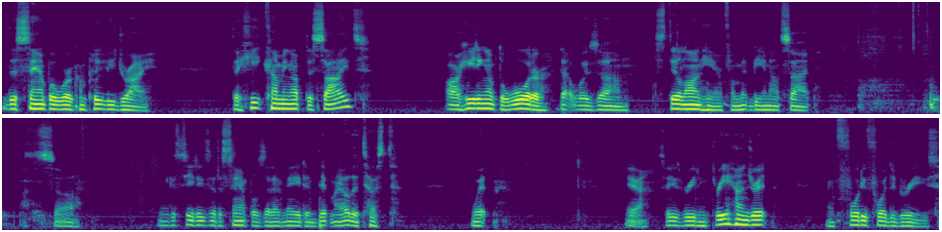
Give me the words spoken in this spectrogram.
the sample were completely dry. The heat coming up the sides are heating up the water that was um, still on here from it being outside. So you can see these are the samples that I made and did my other test with. Yeah, so he's reading 344 degrees.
